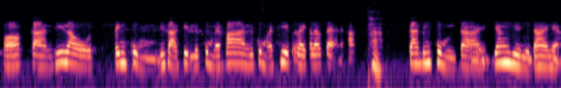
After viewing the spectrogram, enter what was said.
เพราะการที่เราเป็นกลุ่มวิสาหกิจหรือกลุ่มแม่บ้าน หรือกลุ่มอาชีพอะไรก็แล้วแต่นะคะค่ะ การเป็นกลุ่มจะยั่งยืนอยู่ได้เนี่ย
